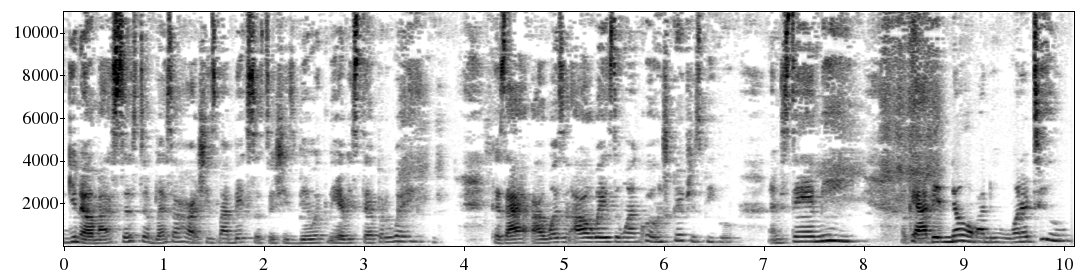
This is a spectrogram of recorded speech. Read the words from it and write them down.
you know, my sister, bless her heart, she's my big sister. She's been with me every step of the way. Because I, I wasn't always the one quoting scriptures, people. Understand me? Okay, I didn't know them. I knew one or two.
